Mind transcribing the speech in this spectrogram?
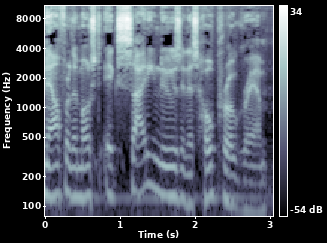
Now, for the most exciting news in this whole program,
